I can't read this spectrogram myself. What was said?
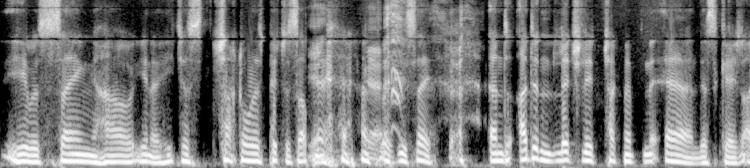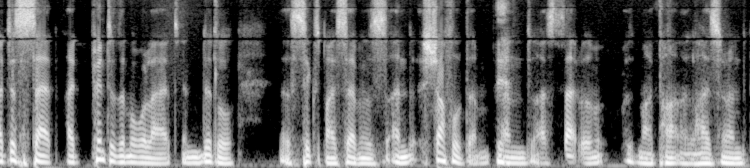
he was saying how you know he just chucked all his pictures up in the air, yeah. like you say. And I didn't literally chuck them up in the air on this occasion. I just sat, I printed them all out in little uh, six by sevens and shuffled them. Yeah. And I sat with, with my partner Liza and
